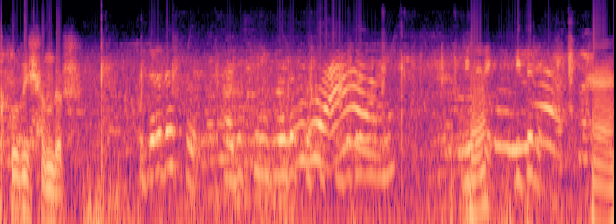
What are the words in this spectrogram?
খুবই সুন্দর। ভিতরে দেখছ? হ্যাঁ? হ্যাঁ।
